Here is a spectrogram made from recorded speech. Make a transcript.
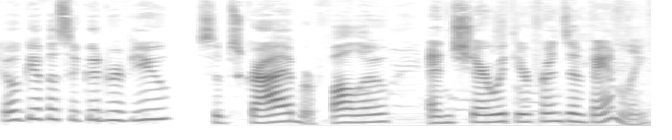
go give us a good review, subscribe or follow, and share with your friends and family.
